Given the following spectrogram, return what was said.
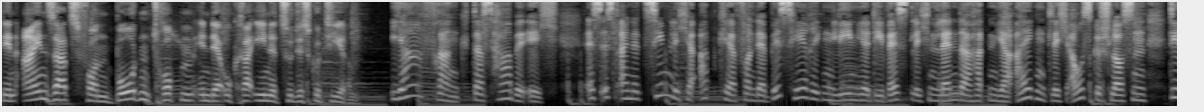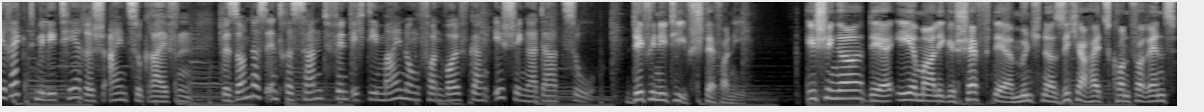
den Einsatz von Bodentruppen in der Ukraine zu diskutieren. Ja, Frank, das habe ich. Es ist eine ziemliche Abkehr von der bisherigen Linie. Die westlichen Länder hatten ja eigentlich ausgeschlossen, direkt militärisch einzugreifen. Besonders interessant finde ich die Meinung von Wolfgang Ischinger dazu. Definitiv, Stefanie. Ischinger, der ehemalige Chef der Münchner Sicherheitskonferenz,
